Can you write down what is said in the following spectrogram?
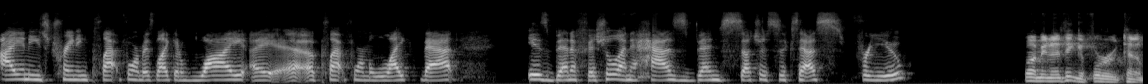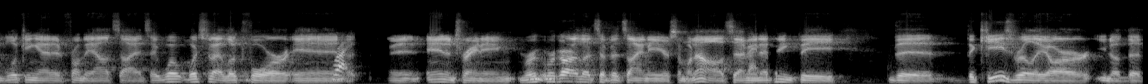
INE's training platform is like and why a, a platform like that is beneficial and has been such a success for you? Well, I mean, I think if we're kind of looking at it from the outside and say, what what should I look for in right. in, in, a training, mm-hmm. regardless if it's INE or someone else? I mean, I think the the the keys really are, you know, that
